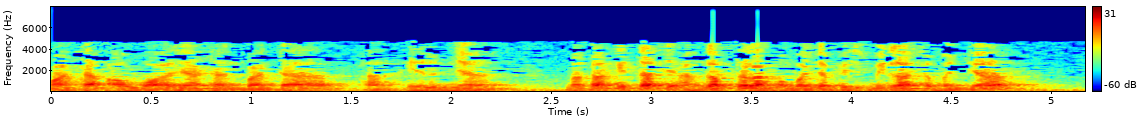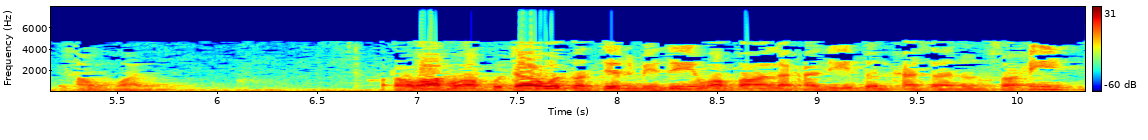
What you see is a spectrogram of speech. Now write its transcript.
pada awalnya dan pada akhirnya. Maka kita dianggap telah membaca bismillah semenjak awal. Rawahu Abu Dawud wa Tirmidzi wa qala haditsun hasanun sahih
